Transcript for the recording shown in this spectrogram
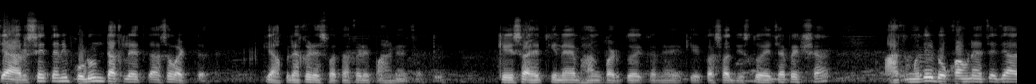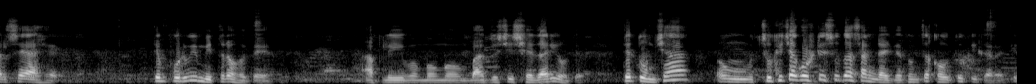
ते आरसे त्यांनी फोडून टाकले आहेत का असं वाटतं की आपल्याकडे स्वतःकडे पाहण्यासाठी. केस आहेत की नाही भांग पडतोय का नाही की कसा दिसतो याच्यापेक्षा आतमध्ये डोकावण्याचे जे आरसे आहेत ते पूर्वी मित्र होते. आपली म- म- बाजूची शेजारी होते. ते तुमच्या चुकीच्या गोष्टी सुद्धा सांगायचे तुमचं कौतुकी करायची.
